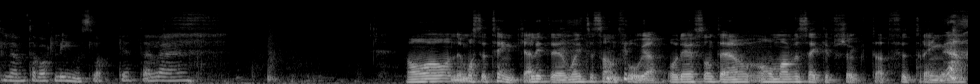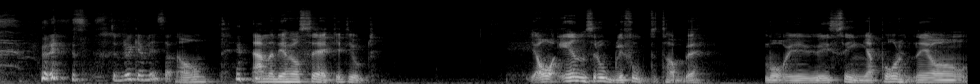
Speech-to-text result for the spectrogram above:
Glömt ta bort linslocket eller? ja, nu måste jag tänka lite. Det var en intressant fråga. Och det är sånt där har man väl säkert försökt att förtränga. det brukar bli så. Ja, Nej, men det har jag säkert gjort. Ja, en rolig fototabbe var ju i Singapore när jag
